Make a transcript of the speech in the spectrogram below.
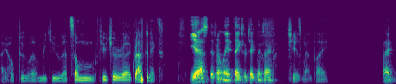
I hope to uh, meet you at some future uh, Graph Connect. Yes, definitely. Thanks for taking the time. Cheers, man. Bye. Bye.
